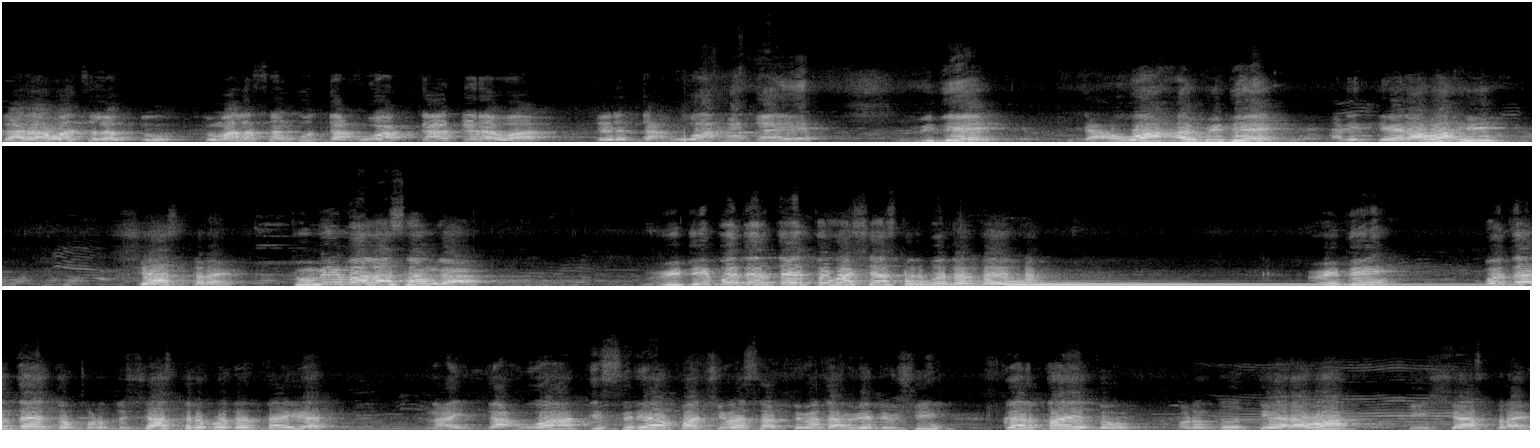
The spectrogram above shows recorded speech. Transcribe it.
करावाच लागतो. तुम्हाला सांगू दहावा का करावा? तर दहावा हा काय? विधे. दहावा हा विधे आणि तेरावा ही शास्त्र आहे. तुम्ही मला सांगा विधी बदलता येतो का शास्त्र बदलता येतं विधी बदलता येतो परंतु शास्त्र बदलता येत नाही. दहावा तिसऱ्या पाचव्या सातव्या दहाव्या दिवशी करता येतो परंतु तेरावा ही शास्त्र आहे.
